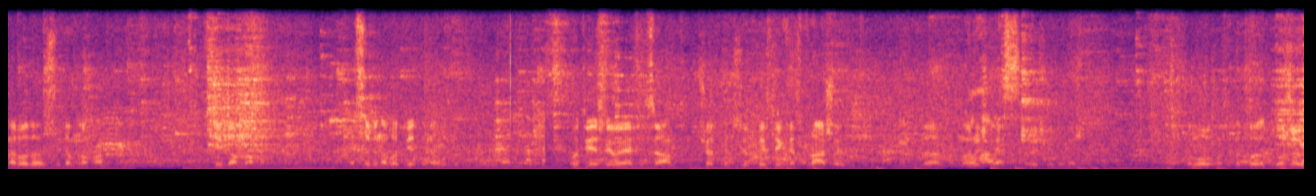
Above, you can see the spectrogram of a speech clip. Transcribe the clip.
Народа всегда много. Всегда много. Особенно в обед и на ужин. Вот вежливый официант. Четко все быстренько спрашивает. Да, Маручка. Маручка, ты можешь? Вот это то- тоже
